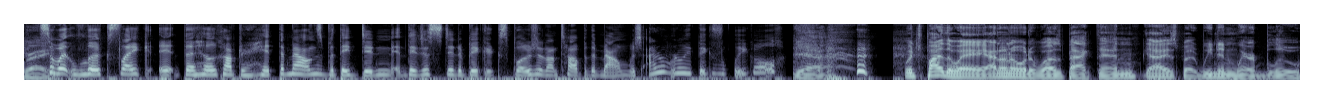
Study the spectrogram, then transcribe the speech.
right. So it looks like it the helicopter hit the mountains, but they didn't. They just did a big explosion on top of the mountain, which I don't really think is legal. yeah. Which, by the way, I don't know what it was back then, guys, but we didn't wear blue.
